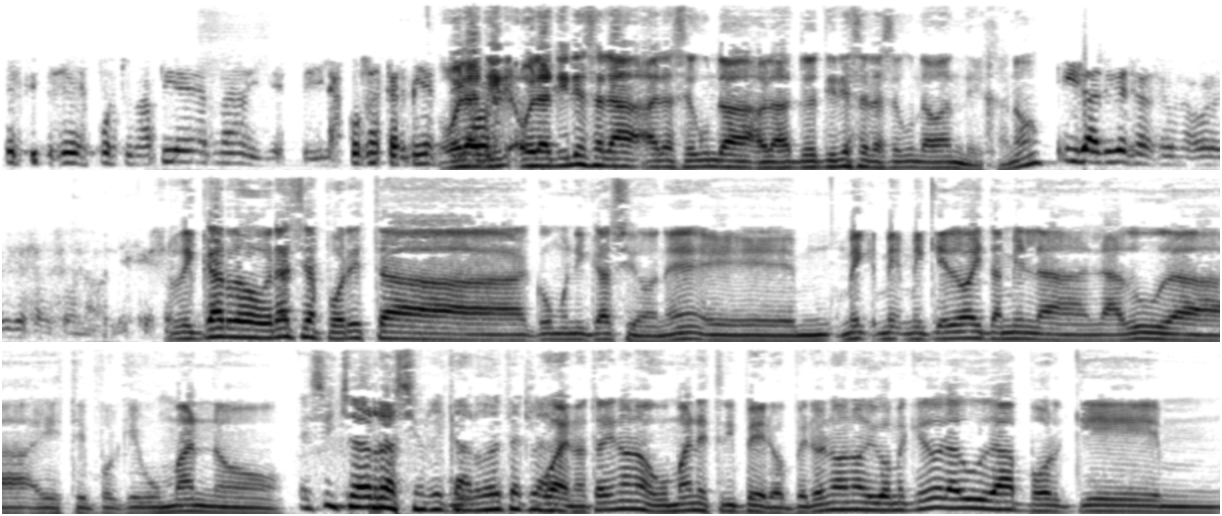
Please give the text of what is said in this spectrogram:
es que te hayas puesto una pierna y, este, y las cosas terminen. O la, peor. tir- o la tires a la, a la segunda, o la, la tires a la segunda bandeja, ¿no? Y la tires a la segunda, o la tires a la segunda. bandeja. Eso. Ricardo, gracias por esta comunicación. ¿eh? Eh, me, me- me quedó ahí también la, la duda, este, porque Guzmán no... Es hincha de Racing, Ricardo, está claro. Bueno, está bien, no, no, Guzmán es tripero, pero no, no, digo, me quedó la duda porque mm,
